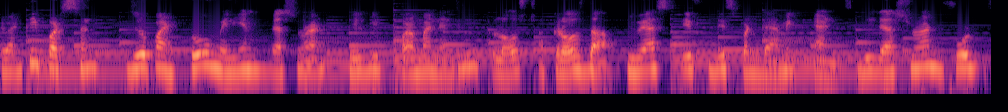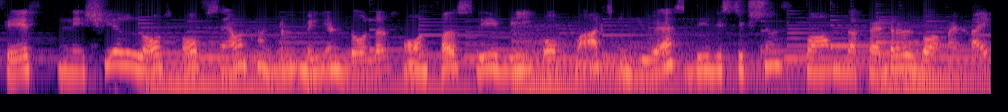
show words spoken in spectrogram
20% 0.2 million restaurants will be permanently closed across the US if this pandemic ends. The restaurant would face initial loss of 700 million dollars on first three week of March in US. The restrictions from the federal government like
